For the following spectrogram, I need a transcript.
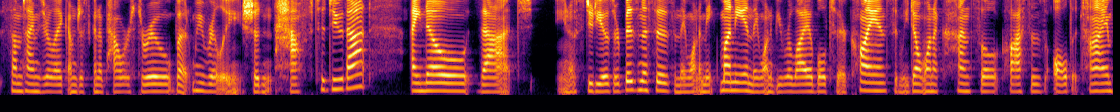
sometimes you're like, I'm just going to power through, but we really shouldn't have to do that. I know that you know, studios are businesses and they want to make money and they want to be reliable to their clients and we don't want to cancel classes all the time.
